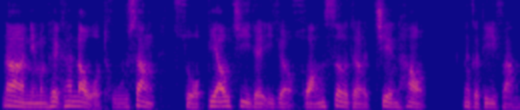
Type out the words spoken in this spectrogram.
那你们可以看到我图上所标记的一个黄色的箭号那个地方。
